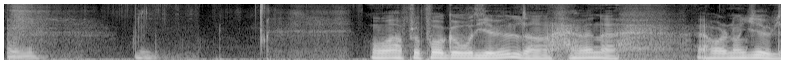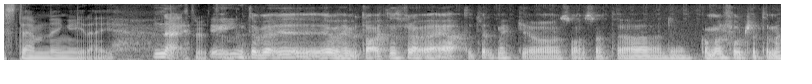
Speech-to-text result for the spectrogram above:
Mm. Och apropå god jul då, jag vet inte. Har någon julstämning i dig? Nej, Struten. inte över- överhuvudtaget. Jag har ätit väldigt mycket och så, så att uh, det kommer jag att fortsätta med.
